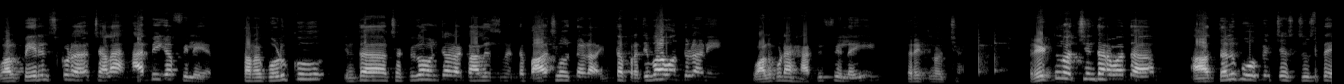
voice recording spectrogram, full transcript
వాళ్ళ పేరెంట్స్ కూడా చాలా హ్యాపీగా ఫీల్ అయ్యారు. తన కొడుకు ఇంత చక్కగా ఉంటాడా కాలేజీలో ఇంత బాగా చదువుతాడా ఇంత ప్రతిభావంతుడా అని వాళ్ళు కూడా హ్యాపీ ఫీల్ అయ్యి రిటర్న్ వచ్చారు. రిటర్న్ వచ్చిన తర్వాత ఆ తలుపు ఓపెన్ చేసి చూస్తే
